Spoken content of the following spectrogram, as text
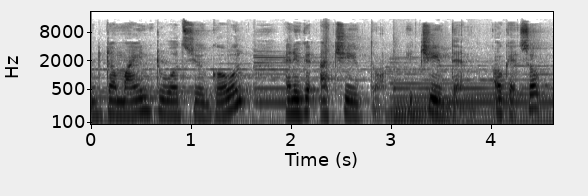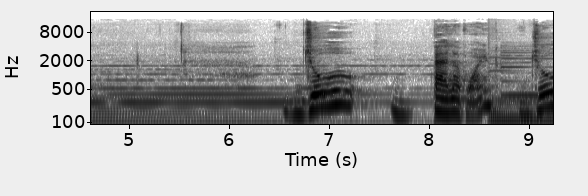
determined towards your goal and you can achieve achieve them okay so जो पहला पॉइंट जो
